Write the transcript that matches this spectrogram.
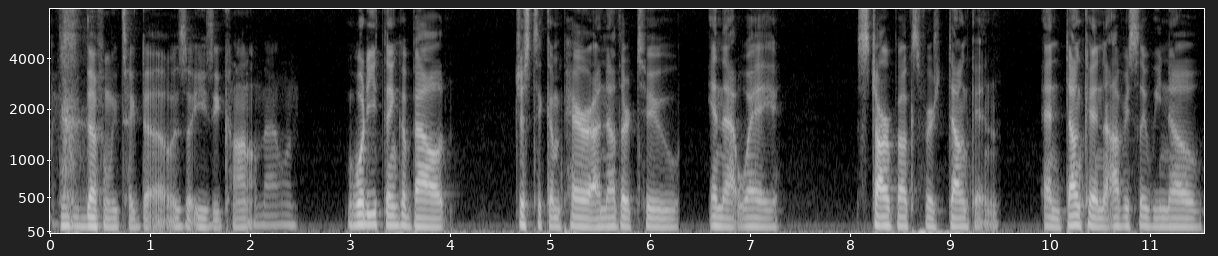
Like, definitely take the L. It's an easy con on that one. What do you think about just to compare another two in that way, Starbucks versus Dunkin'? And Dunkin', obviously, we know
